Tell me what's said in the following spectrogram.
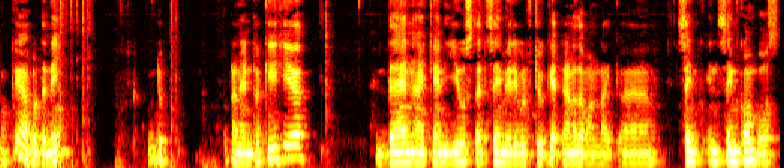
Okay i got the name. I'm going to put an enter key here then I can use that same variable to get another one like uh, same in same compose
